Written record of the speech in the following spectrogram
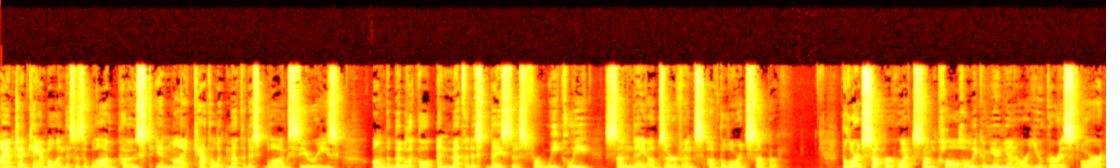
I'm Ted Campbell, and this is a blog post in my Catholic Methodist blog series on the biblical and Methodist basis for weekly Sunday observance of the Lord's Supper. The Lord's Supper, what some call Holy Communion or Eucharist or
